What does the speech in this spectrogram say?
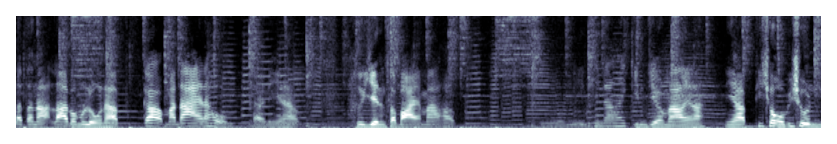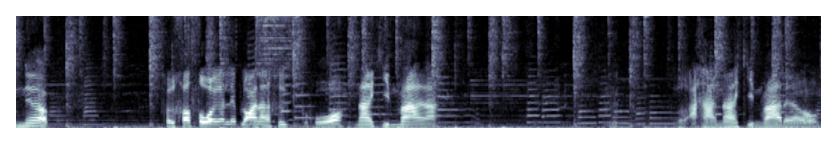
รัตนราชบำรุงนะครับ ก็มาได้นะผมแถวนี้นะครับ คือเย็นสบายมากครับ มีที่นั่งให้กินเยอะมากเลยนะนี่ครับพี่โชว์พี่ชุนเนี่ยแบบคือเขาโซยกันเรียบร้อยนะคือโหน่ากินมากนะออาหารน่ากินมากเลยครับผม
